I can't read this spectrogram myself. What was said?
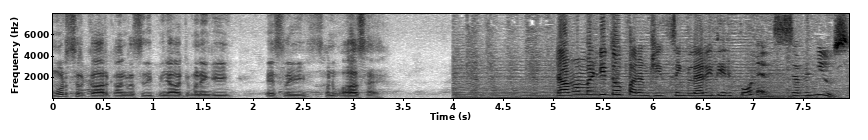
ਮੁੜ ਸਰਕਾਰ ਕਾਂਗਰਸ ਦੀ ਪੰਜਾਬ 'ਚ ਬਣੇਗੀ, ਇਸ ਲਈ ਸਾਨੂੰ ਆਸ ਹੈ। ਰਾਮਾ ਮੰਡੀ ਤੋਂ ਪਰਮਜੀਤ ਸਿੰਘ ਲਹਿਰੀ ਦੀ ਰਿਪੋਰਟ ਐਨਸੀ7 ਨਿਊਜ਼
